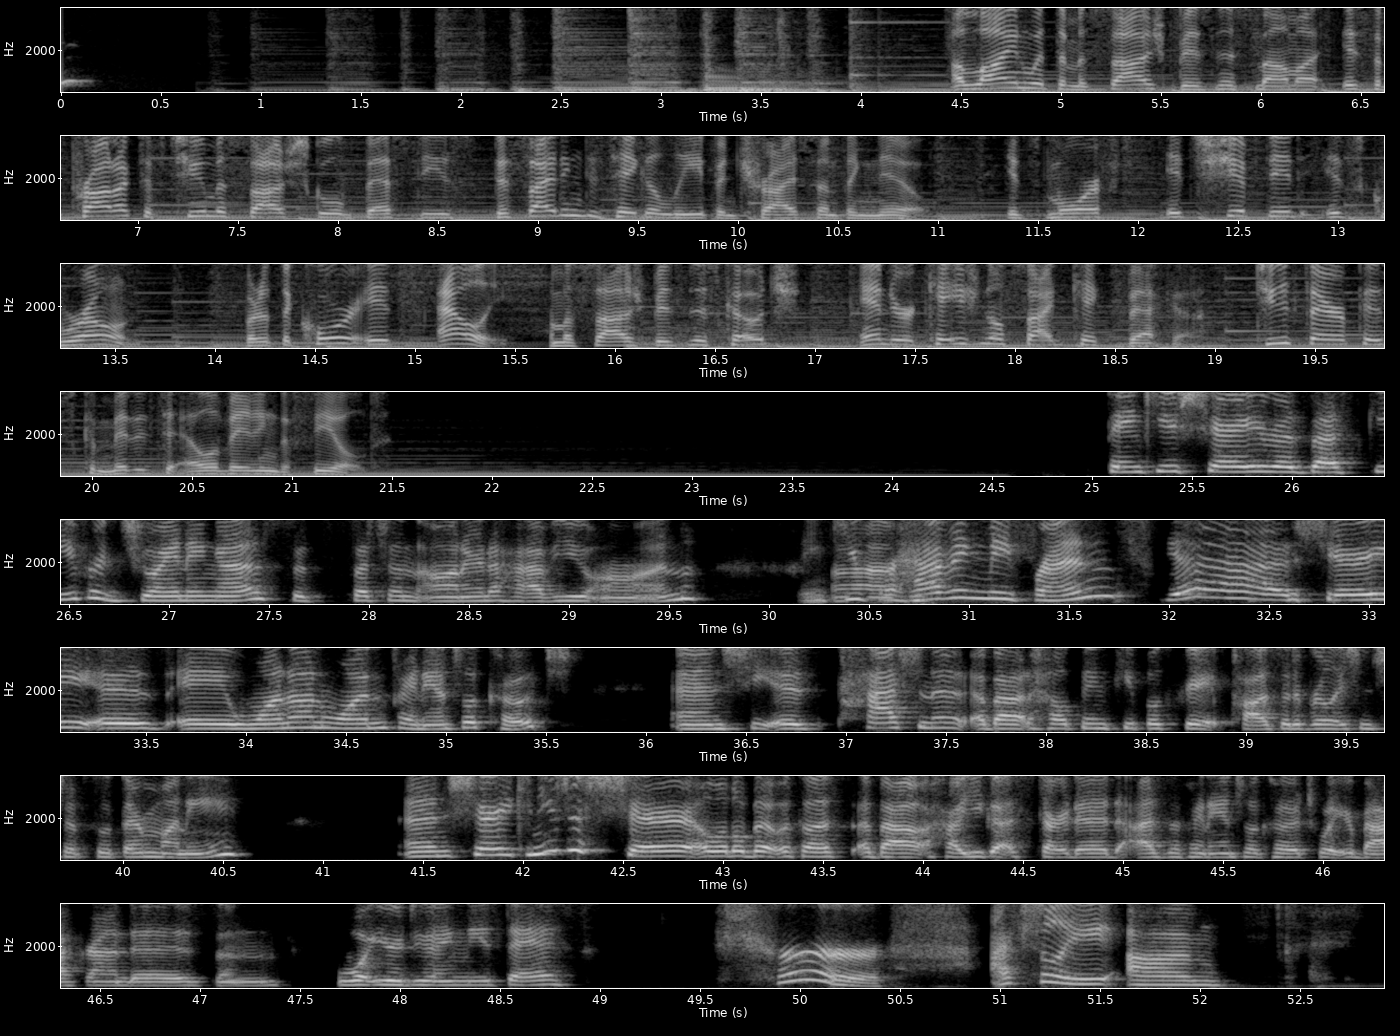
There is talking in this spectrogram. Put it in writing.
Align with the Massage Business Mama is the product of two massage school besties deciding to take a leap and try something new. It's morphed, it's shifted, it's grown. But at the core, it's Allie, a massage business coach, and her occasional sidekick, Becca, two therapists committed to elevating the field. Thank you, Sheri Rozeski, for joining us. It's such an honor to have you on. Thank you for um, having me, friends. Yeah, Sheri is a one on one financial coach, and she is passionate about helping people create positive relationships with their money. And Sheri, can you just share a little bit with us about how you got started as a financial coach, what your background is, and what you're doing these days? Sure. Actually, um,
